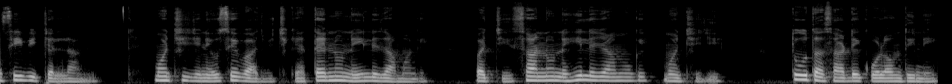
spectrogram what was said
ਅਸੀਂ ਵੀ ਚੱਲਾਂਗੇ। ਮੁੰਸ਼ੀ ਜੀ ਨੇ ਉਸੇ ਆਵਾਜ਼ ਵਿੱਚ ਕਿਹਾ, ਤੈਨੂੰ ਨਹੀਂ ਲਿਜਾਵਾਂਗੇ। ਬੱਚੀ, ਸਾਨੂੰ ਨਹੀਂ ਲਿਜਾਵੋਗੇ? ਮੁੰਸ਼ੀ ਜੀ, ਤੂੰ ਤਾਂ ਸਾਡੇ ਕੋਲ ਆਉਂਦੀ ਨਹੀਂ।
